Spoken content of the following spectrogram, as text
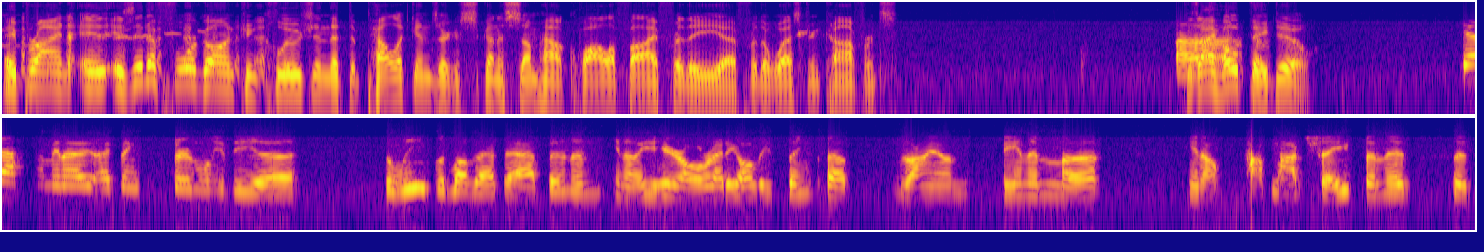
Hey, Bryan, is, is it a foregone conclusion that the Pelicans are going to somehow qualify for the uh, for the Western Conference? Because I Uh, hope they do. Yeah, I mean, I, I think certainly the uh, the league would love that to happen, and you know, you hear already all these things about Zion being in uh, you know top-notch shape, and it's it's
